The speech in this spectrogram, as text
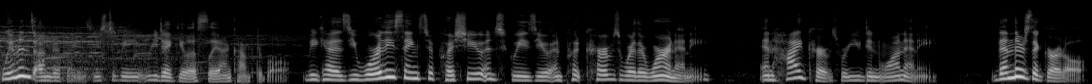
Women's underthings used to be ridiculously uncomfortable because you wore these things to push you and squeeze you and put curves where there weren't any, and hide curves where you didn't want any. Then there's the girdle.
